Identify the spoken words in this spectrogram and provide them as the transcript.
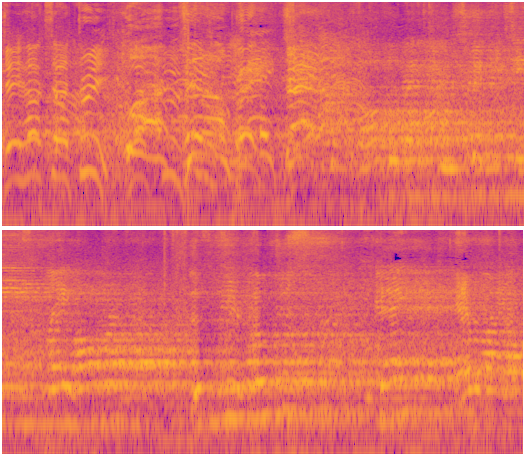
Jayhawks on three. One, two, three, Jayhawks! All the back to your respective teams, play hard. Listen to your coaches, okay? Everybody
